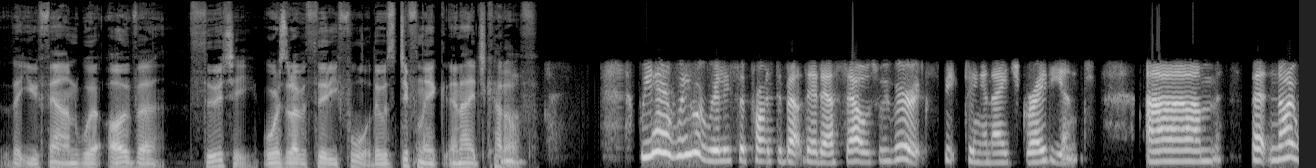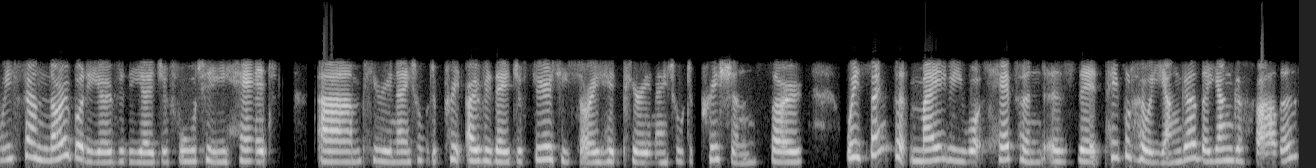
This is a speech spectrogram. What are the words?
that you found were over 30, or is it over 34? There was definitely an age cutoff. Mm. Yeah, we were really surprised about that ourselves. We were expecting an age gradient. Um, but no, we found nobody over the age of 40 had um, perinatal depression, over the age of 30, sorry, had perinatal depression. So we think that maybe what's happened is that people who are younger, the younger fathers,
